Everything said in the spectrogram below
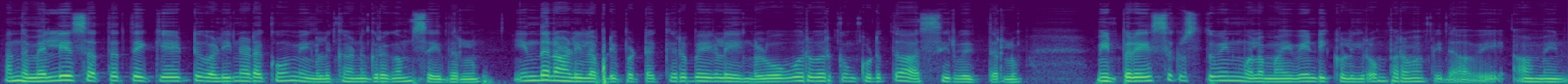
அந்த மெல்லிய சத்தத்தை கேட்டு வழிநடக்கவும் எங்களுக்கு அனுகிரகம் செய்தரலும். இந்த நாளில் அப்படிப்பட்ட கிருபைகளை எங்கள் ஒவ்வொருவருக்கும் கொடுத்து ஆசீர்வதித்தரலும். இயேசு கிறிஸ்துவின் மூலமாய் வேண்டிக் கொள்கிறோம். பரமபிதாவே ஆமேன்.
